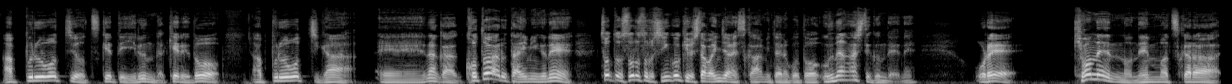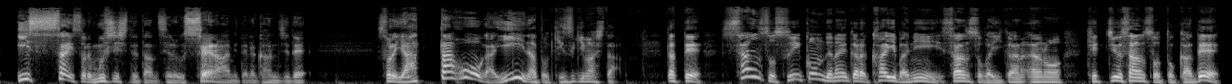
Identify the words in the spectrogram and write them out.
Apple Watch をつけているんだけれど、Apple Watch が、えー、なんか、ことあるタイミングで、ちょっとそろそろ深呼吸した方がいいんじゃないですか？みたいなことを促してくんだよね。俺、去年の年末から一切それ無視してたんですよ。うっせえなみたいな感じで。それやった方がいいなと気づきました。だって、酸素吸い込んでないから海馬に酸素がいかない、あの、血中酸素とかで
